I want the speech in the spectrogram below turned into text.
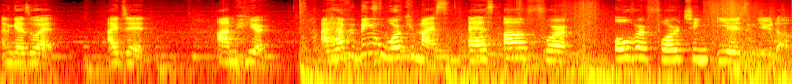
And guess what? I did. I'm here. I have been working my ass off for over 14 years in judo,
